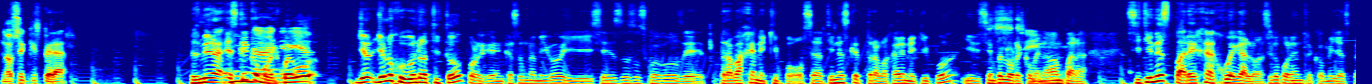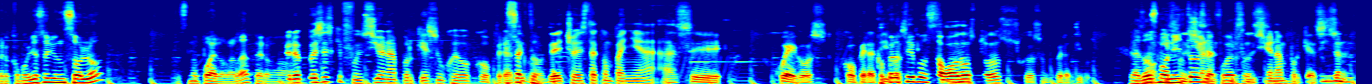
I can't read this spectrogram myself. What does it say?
No sé qué esperar. Pues mira, es que como el juego. Yo, yo lo jugué un ratito porque en casa de un amigo y es de esos juegos de trabaja en equipo. O sea, tienes que trabajar en equipo y siempre lo Sí. recomendaban para. Si tienes pareja, juégalo, así lo ponen entre comillas. Pero como yo soy un solo, pues no puedo, ¿verdad? Pero. Pero pues es que funciona porque es un juego cooperativo. Exacto. De hecho, esta compañía hace juegos cooperativos. Cooperativos, Todos, todos sus juegos son cooperativos. De dos ¿no? Monitos de fuerza. Funcionan porque así son.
